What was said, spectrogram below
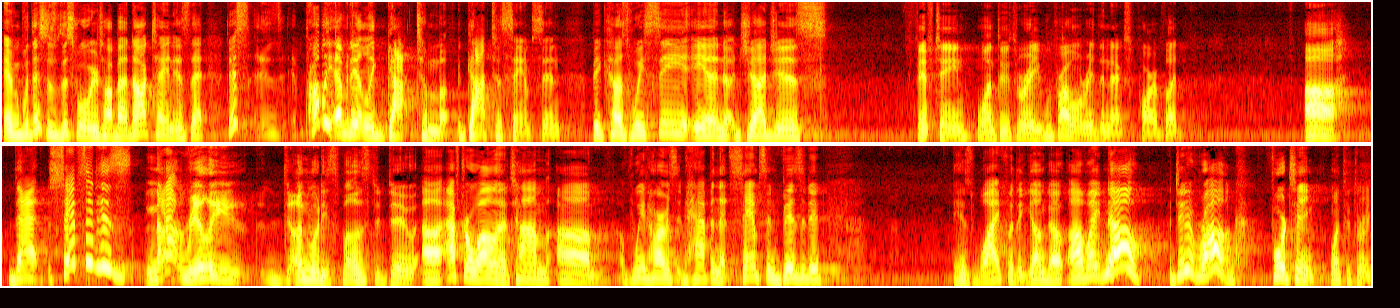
and this is, this is what we were talking about Noctane is that this probably evidently got to, got to Samson because we see in Judges 15, 1 through 3. We probably won't read the next part, but uh, that Samson has not really done what he's supposed to do. Uh, after a while, in a time um, of wheat harvest, it happened that Samson visited his wife with a young goat. Oh, wait, no, I did it wrong. 14, 1 through 3.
